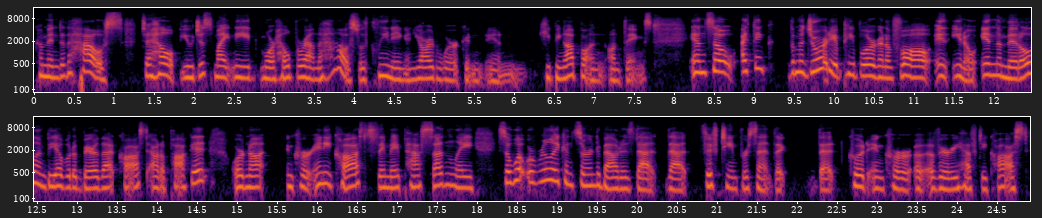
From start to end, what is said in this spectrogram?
come into the house to help. You just might need more help around the house with cleaning and yard work and, and keeping up on, on things. And so I think the majority of people are going to fall in, you know, in the middle and be able to bear that cost out of pocket or not incur any costs they may pass suddenly. So what we're really concerned about is that that 15% that that could incur a, a, very hefty cost.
